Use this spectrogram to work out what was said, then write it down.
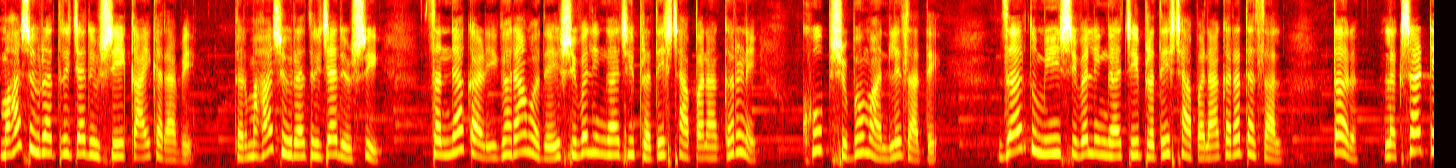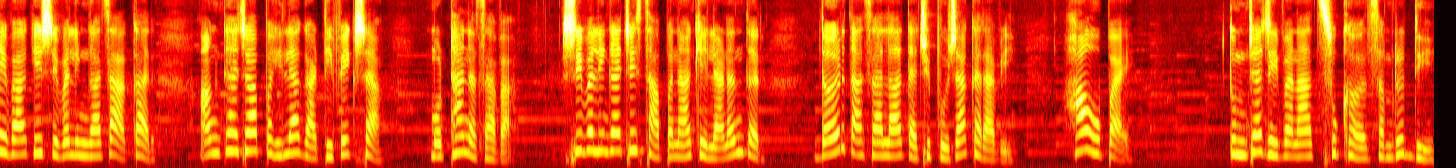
महाशिवरात्रीच्या दिवशी काय करावे? तर महाशिवरात्रीच्या दिवशी संध्याकाळी घरामध्ये शिवलिंगाची प्रतिष्ठापना करणे खूप शुभ मानले जाते. जर तुम्ही शिवलिंगाची प्रतिष्ठापना करत असाल तर लक्षात ठेवा की शिवलिंगाचा आकार अंगठ्याच्या पहिल्या गाठीपेक्षा मोठा नसावा. शिवलिंगाची स्थापना केल्यानंतर दर तासाला त्याची पूजा करावी. हा उपाय तुमच्या जीवनात सुख समृद्धी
